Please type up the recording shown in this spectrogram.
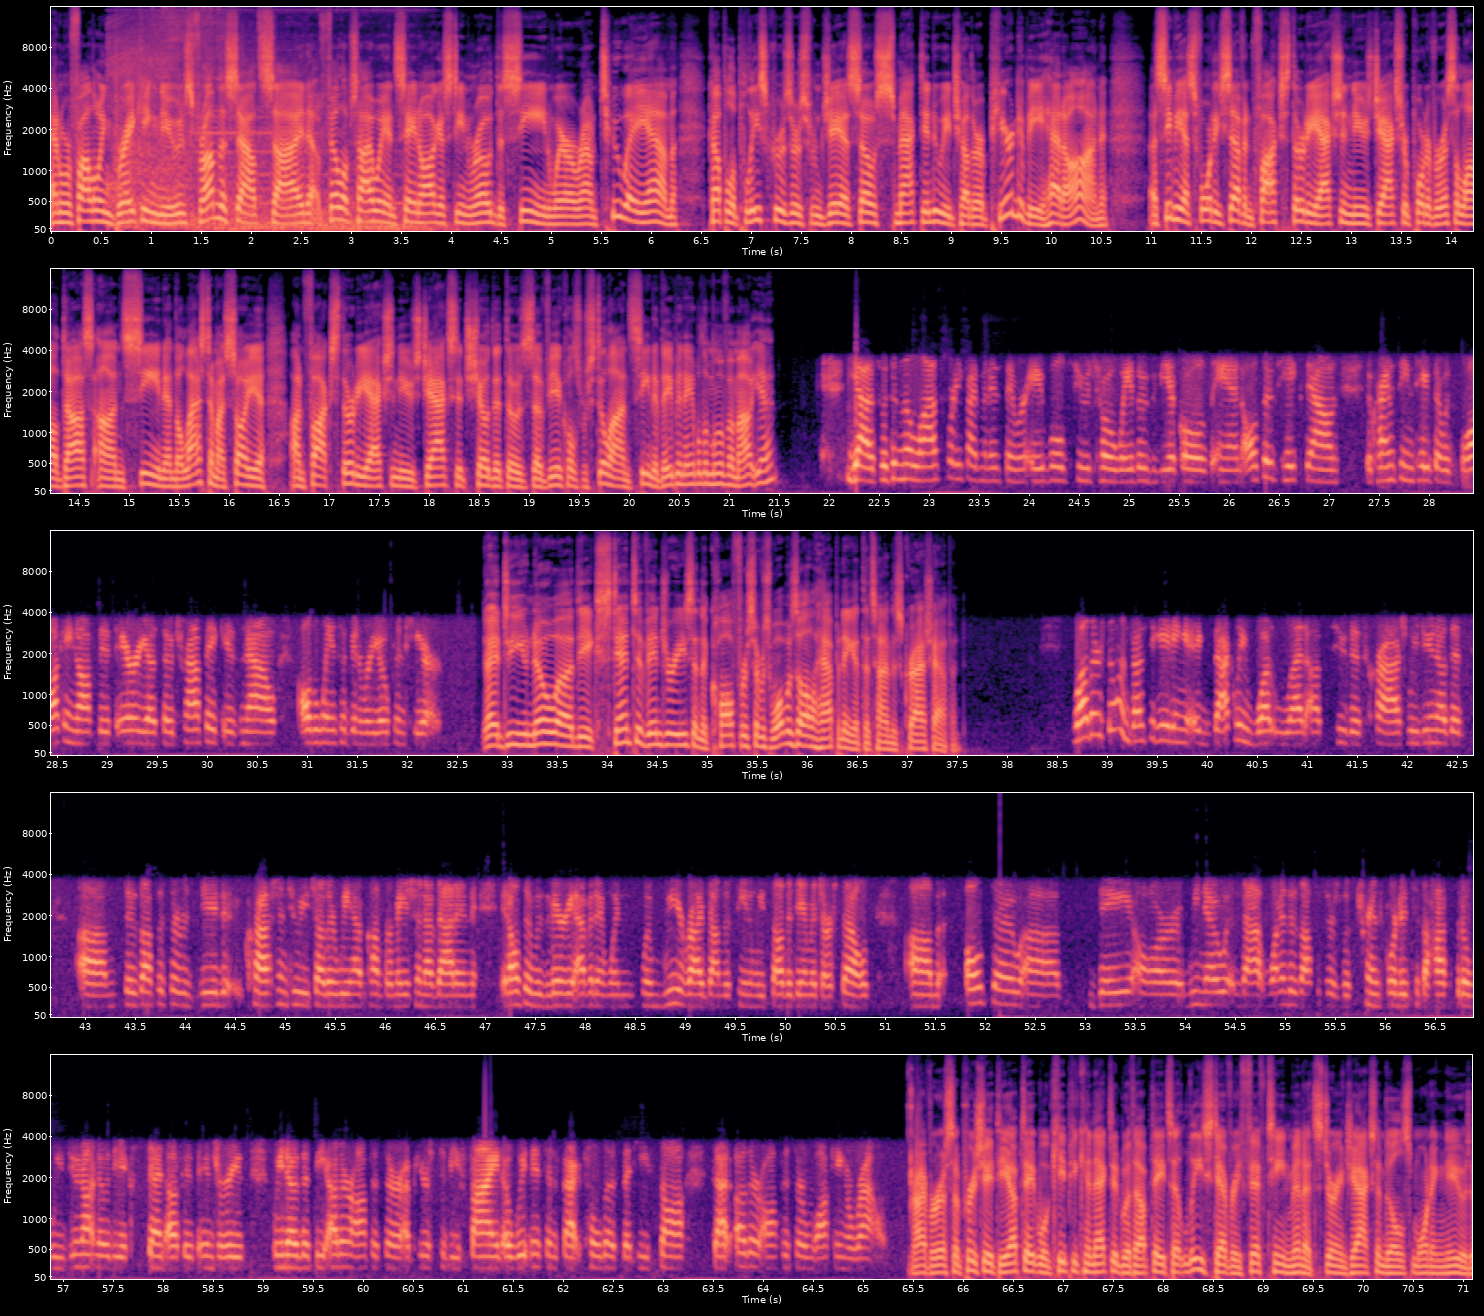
And we're following breaking news from the south side. Phillips Highway and St. Augustine Road, the scene where around 2 a.m., a couple of police cruisers from JSO smacked into each other, appeared to be head on. A CBS 47, Fox 30 Action News, Jax reporter Varissa Lal Das on scene. And the last time I saw you on Fox 30 Action News, Jax, it showed that those uh, vehicles were still on scene. Have they been able to move them out yet? Yes, within the last 45 minutes, they were able to tow away those vehicles and also take down the crime scene tape that was blocking off this area. So traffic is now, all the lanes have been reopened here. Uh, do you know uh, the extent of injuries and the call for service? What was all happening at the time this crash happened? Well, they're still investigating exactly what led up to this crash. We do know that um, those officers did crash into each other. We have confirmation of that, and it also was very evident when when we arrived on the scene and we saw the damage ourselves. Um, also, uh, they are. We know that one of those officers was transported to the hospital. We do not know the extent of his injuries. We know that the other officer appears to be fine. A witness, in fact, told us that he saw that other officer walking around. All right, Varissa, appreciate the update. We'll keep you connected with updates at least every 15 minutes during Jacksonville's morning news.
